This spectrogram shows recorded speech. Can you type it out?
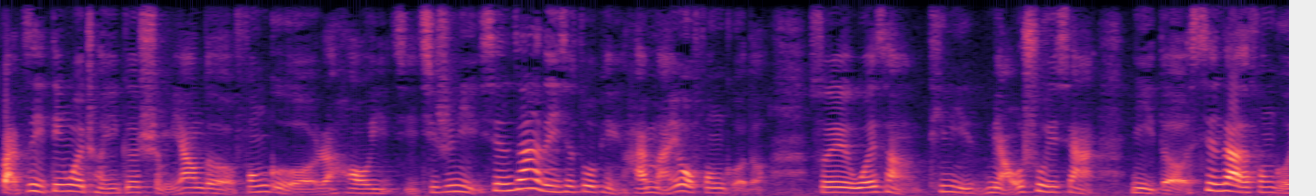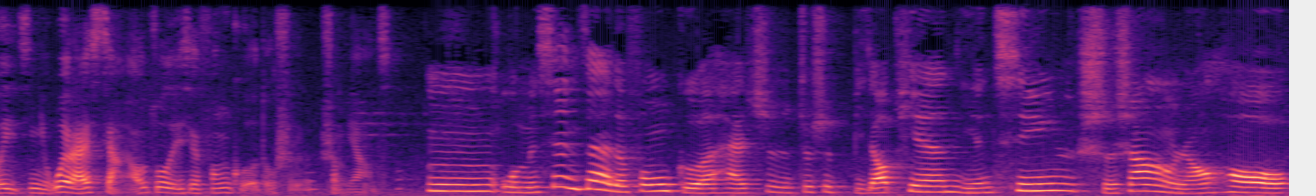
把自己定位成一个什么样的风格？然后以及其实你现在的一些作品还蛮有风格的，所以我也想听你描述一下你的现在的风格，以及你未来想要做的一些风格都是什么样子。嗯，我们现在的风格还是就是比较偏年轻、时尚，然后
